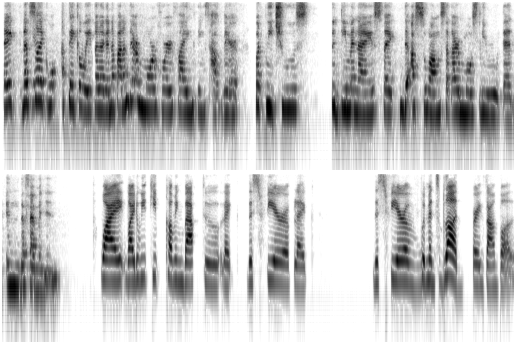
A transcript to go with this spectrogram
Like that's Yeah. like a takeaway talaga na parang there are more horrifying things out there, but we choose to demonize like the aswangs that are mostly rooted in the feminine. Why why do we keep coming back to like this fear of like this fear of women's blood, for example?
